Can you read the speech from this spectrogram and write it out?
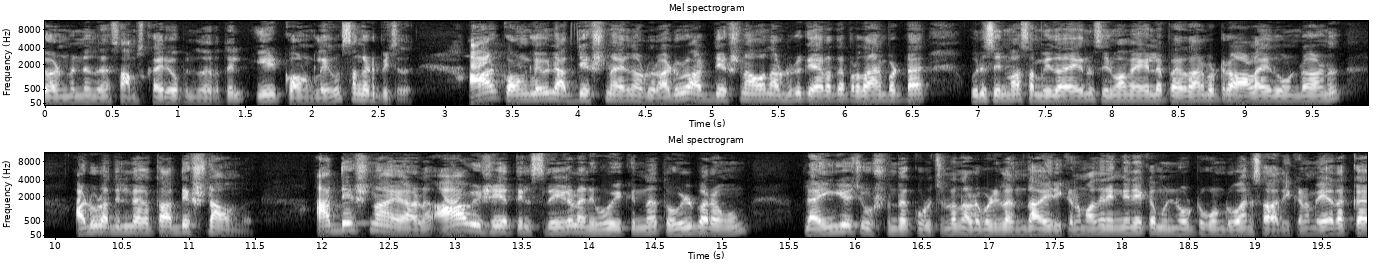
ഗവൺമെന്റ് സാംസ്കാരിക വകുപ്പിന്റെ നേതൃത്വത്തിൽ ഈ കോൺക്ലേവ് സംഘടിപ്പിച്ചത്. ആ കോൺക്ലേവിൽ അധ്യക്ഷനായിരുന്നു അടൂർ അടൂർ അധ്യക്ഷനാവുന്ന അടൂർ കേരളത്തെ പ്രധാനപ്പെട്ട ഒരു സിനിമാ സംവിധായകനും സിനിമാ മേഖലയിലെ പ്രധാനപ്പെട്ട ഒരാളായതുകൊണ്ടാണ് അടൂർ അതിന്റെ അകത്ത് അധ്യക്ഷനാവുന്നത്. അധ്യക്ഷനായ ആൾ ആ വിഷയത്തിൽ സ്ത്രീകൾ അനുഭവിക്കുന്ന തൊഴിൽപരവും ലൈംഗിക ചൂഷണത്തെക്കുറിച്ചുള്ള നടപടികൾ എന്തായിരിക്കണം അതിനെങ്ങനെയൊക്കെ മുന്നോട്ട് കൊണ്ടുപോകാൻ സാധിക്കണം ഏതൊക്കെ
